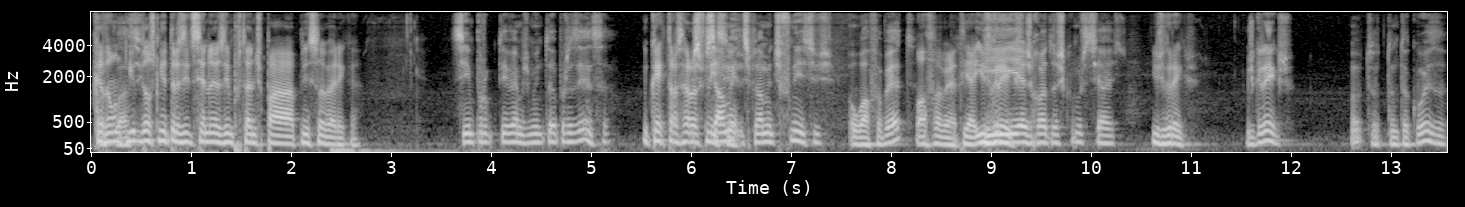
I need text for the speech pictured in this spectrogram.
Cada um deles tinha trazido cenas importantes para a Península Ibérica. Sim, porque tivemos muita presença. E o que é que trouxeram os fenícios? especialmente os fenícios. O alfabeto O alfabeto, yeah. e os gregos? as rotas comerciais. E os gregos? Os gregos. Tanta coisa.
